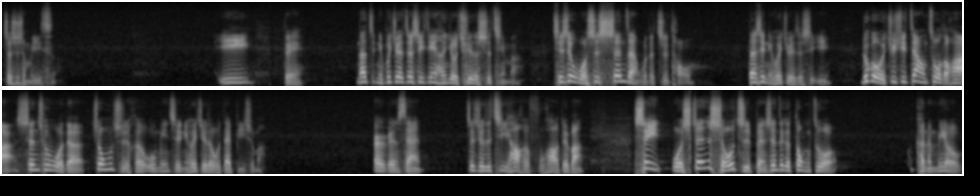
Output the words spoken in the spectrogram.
这是什么意思？一，对，那你不觉得这是一件很有趣的事情吗？其实我是伸展我的指头，但是你会觉得这是一。如果我继续这样做的话，伸出我的中指和无名指，你会觉得我在比什么？二跟三，这就是记号和符号，对吧？所以我伸手指本身这个动作，可能没有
